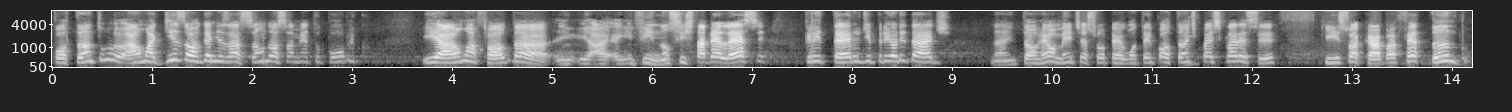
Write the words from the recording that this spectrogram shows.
Portanto, há uma desorganização do orçamento público e há uma falta, enfim, não se estabelece critério de prioridade. Né? Então, realmente, a sua pergunta é importante para esclarecer que isso acaba afetando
